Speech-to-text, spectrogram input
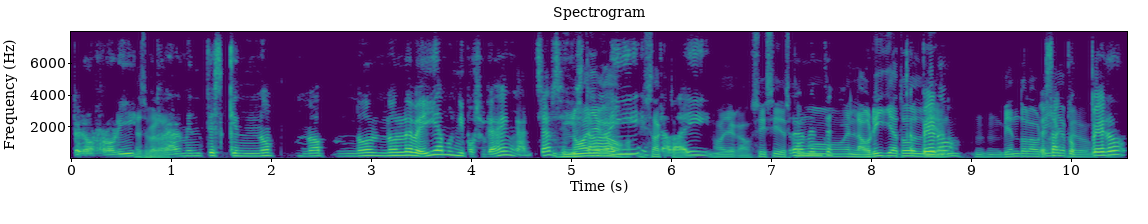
pero Rory realmente es que no, no, no, le veíamos ni posibilidad de engancharse. No ha llegado, ahí, exacto, ahí. No ha llegado. Sí, sí, es como en la orilla todo el día, ¿no? Viendo la orilla, exacto, pero...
